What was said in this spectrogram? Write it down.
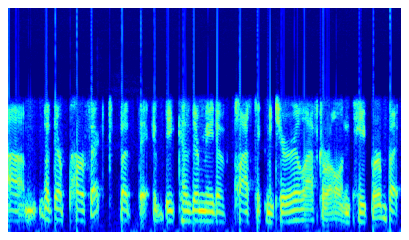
um, that they're perfect, but they, because they're made of plastic material after all and paper, but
